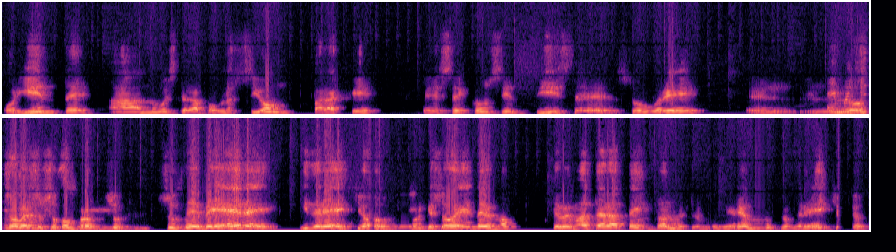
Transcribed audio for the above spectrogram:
oriente a nuestra población para que eh, se concientice sobre, el, sobre sus deberes y derechos, porque eso es, debemos, debemos estar atentos a nuestros deberes, a nuestros derechos,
